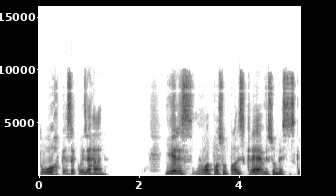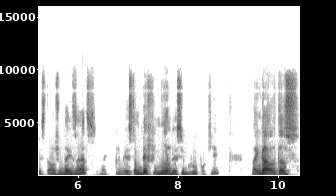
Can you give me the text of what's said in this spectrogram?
torpe, essa coisa errada. E eles, né, o apóstolo Paulo escreve sobre esses cristãos judaizantes, né, primeiro estamos definindo esse grupo aqui, lá em Gálatas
